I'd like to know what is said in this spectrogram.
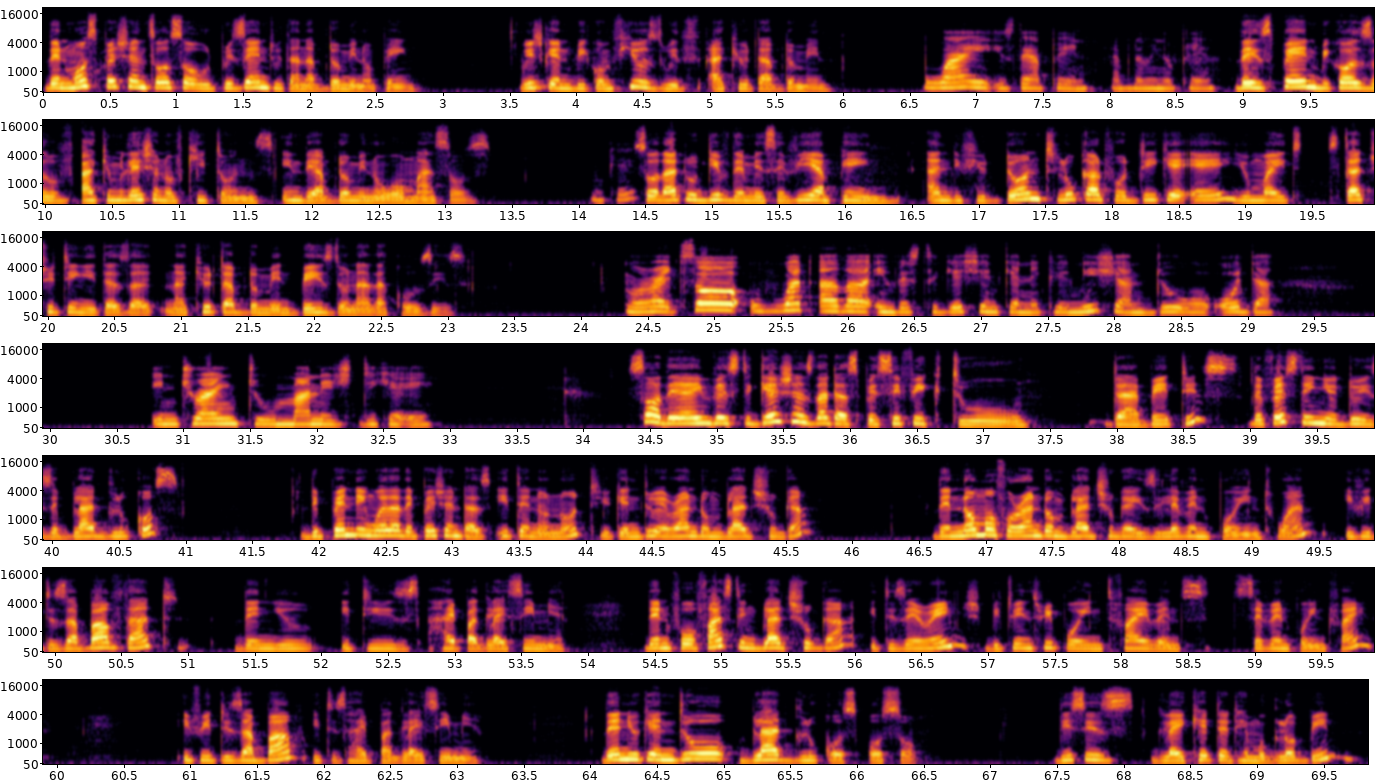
Then most patients also will present with an abdominal pain, which can be confused with acute abdomen. Why is there pain, abdominal pain? There is pain because of accumulation of ketones in the abdominal wall muscles. Okay. So that will give them a severe pain. And if you don't look out for DKA, you might start treating it as a- an acute abdomen based on other causes. All right. So, what other investigation can a clinician do or order in trying to manage DKA? So there are investigations that are specific to diabetes. The first thing you do is a blood glucose. Depending whether the patient has eaten or not, you can do a random blood sugar. The normal for random blood sugar is 11.1. If it is above that, then you it is hyperglycemia. Then for fasting blood sugar, it is a range between 3.5 and 7.5. If it is above, it is hyperglycemia. Then you can do blood glucose also. This is glycated hemoglobin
